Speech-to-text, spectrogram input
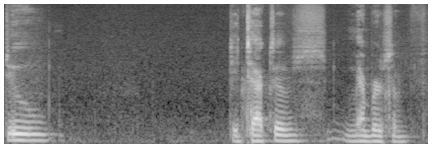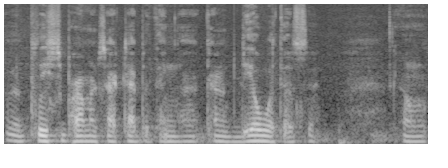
do detectives, members of uh, police departments, that type of thing, uh, kind of deal with this? You know,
